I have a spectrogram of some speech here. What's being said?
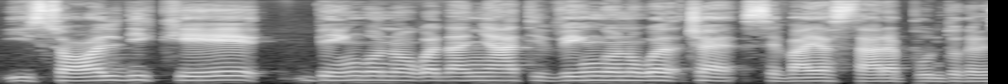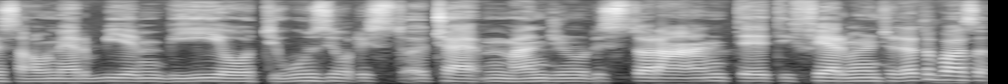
i soldi che vengono guadagnati, vengono guad- cioè se vai a stare appunto che ne so, un Airbnb o ti usi un ristorante, cioè mangi in un ristorante, ti fermi in un certo posto,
